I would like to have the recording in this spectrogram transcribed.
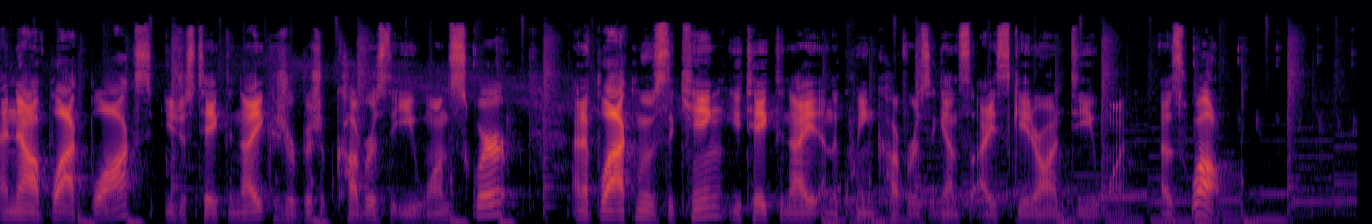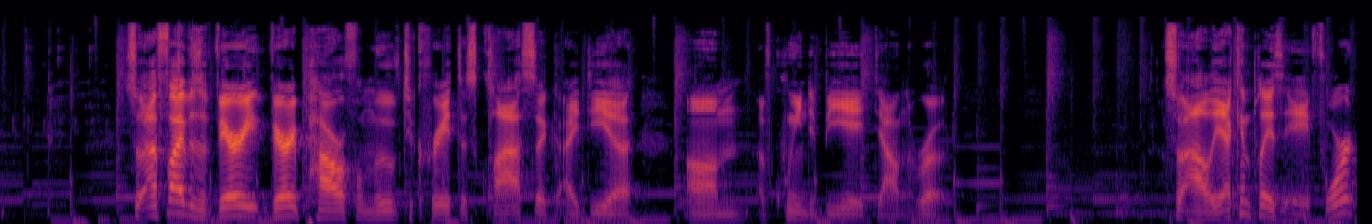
and now if black blocks you just take the knight because your bishop covers the e1 square. And if black moves the king you take the knight and the queen covers against the ice skater on d1 as well. So f5 is a very very powerful move to create this classic idea um, of queen to b8 down the road. So Alekhine plays a4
